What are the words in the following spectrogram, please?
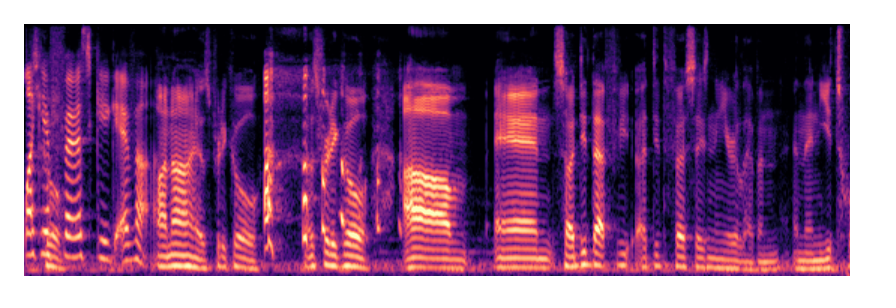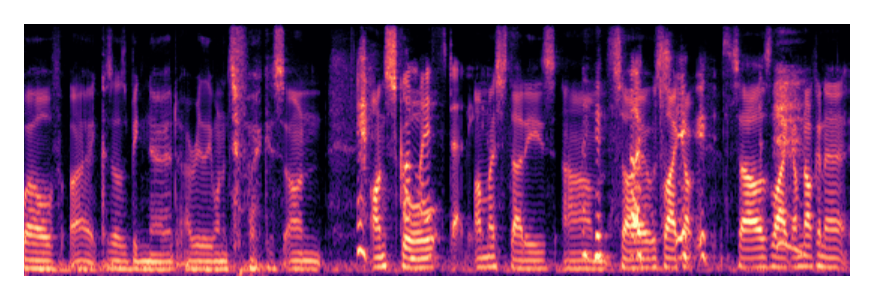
Like your cool. first gig ever. I know it was pretty cool. it was pretty cool. Um, and so I did that. For, I did the first season in year eleven, and then year twelve, because I, was a big nerd, I really wanted to focus on on school, my studies. on my studies. Um, so So I was like, I'm, so I was like, I'm not gonna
